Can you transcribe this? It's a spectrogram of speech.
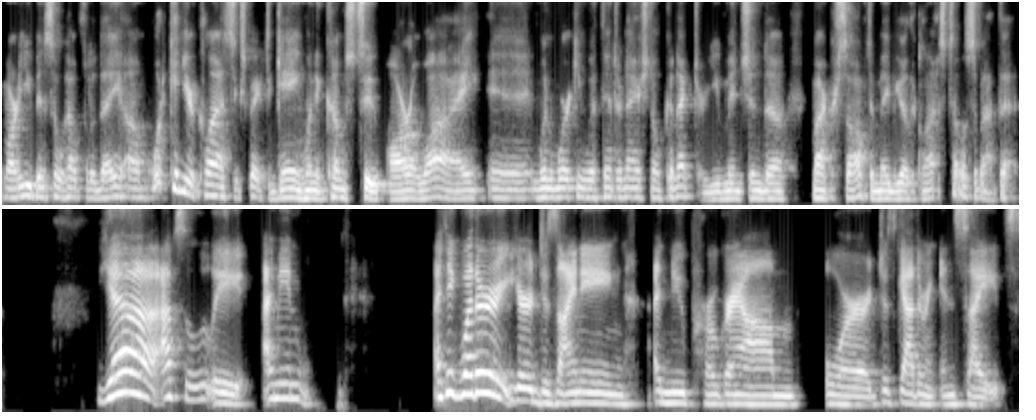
Marty, you've been so helpful today. Um, what can your clients expect to gain when it comes to ROI and when working with International Connector? You mentioned uh, Microsoft and maybe other clients. Tell us about that. Yeah, absolutely. I mean, I think whether you're designing a new program or just gathering insights,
